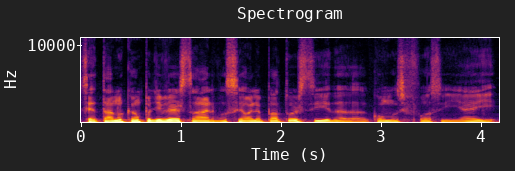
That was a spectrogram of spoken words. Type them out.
você tá no campo adversário, você olha pra torcida como se fosse e aí,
